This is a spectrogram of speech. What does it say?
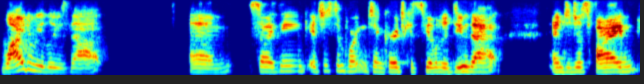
why do we lose that? Um, so I think it's just important to encourage kids to be able to do that and to just find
